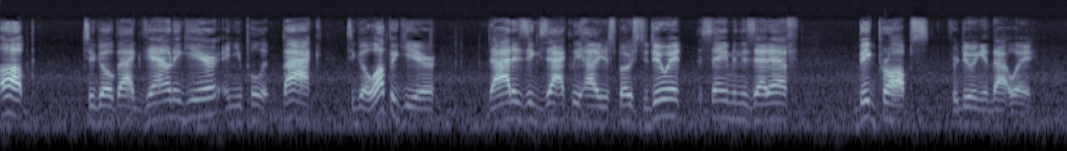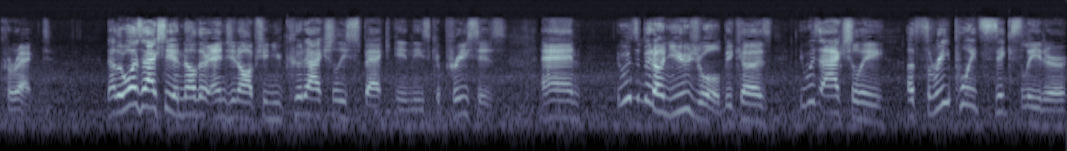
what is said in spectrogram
up to go back down a gear and you pull it back to go up a gear, that is exactly how you're supposed to do it. The same in the ZF. Big props for doing it that way. Correct. Now there was actually another engine option you could actually spec in these Caprices. And it was a bit unusual because it was actually a 3.6 liter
